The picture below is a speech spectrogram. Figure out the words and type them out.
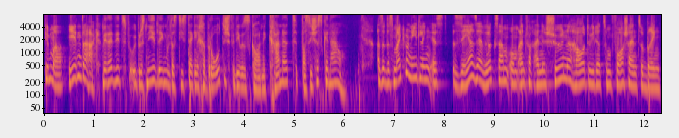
Immer, jeden Tag. Wir reden jetzt über das Niedling, weil das dies tägliche Brot ist, für die, die das gar nicht kennen. Was ist es genau? Also das Microneedling ist sehr, sehr wirksam, um einfach eine schöne Haut wieder zum Vorschein zu bringen.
